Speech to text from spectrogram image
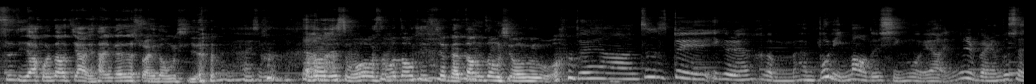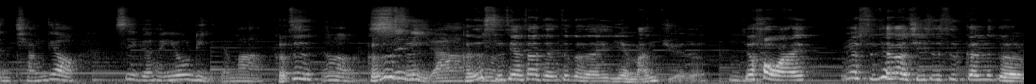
私底下回到家里，他应该在摔东西了。他说你什么什么东西就敢当众羞辱我？对啊，这是对一个人很很不礼貌的行为啊！日本人不是很强调是一个很有礼的吗？可是，嗯，可是失礼啦。可是石田三成这个人也蛮绝的，嗯、就后来因为石田三成其实是跟那个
